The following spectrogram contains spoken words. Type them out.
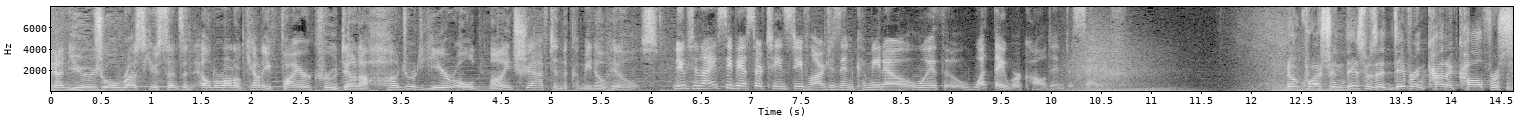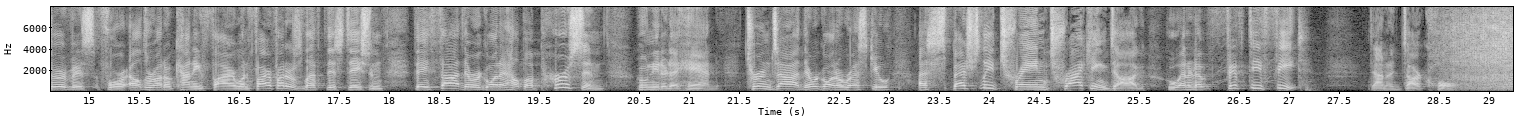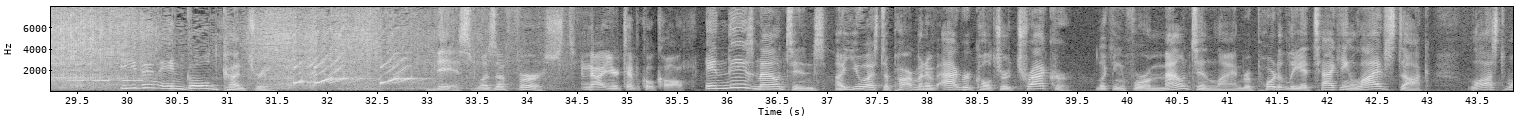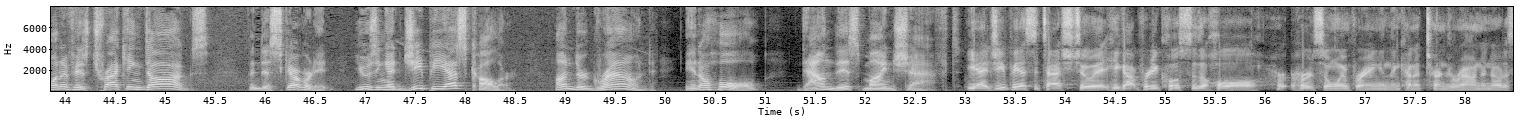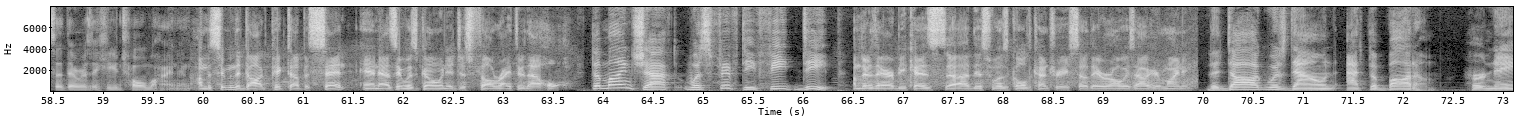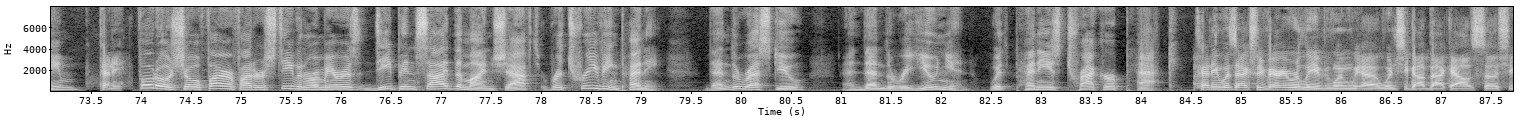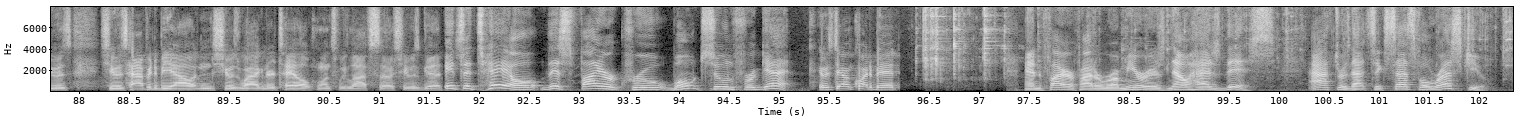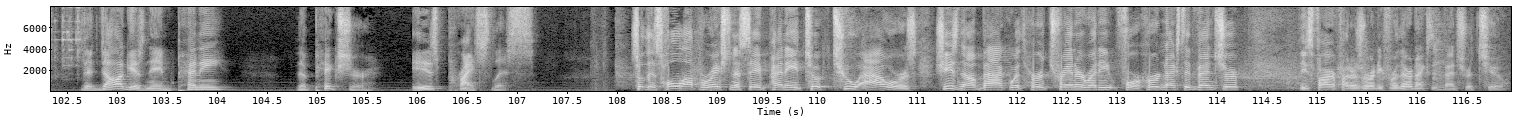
An unusual rescue sends an El Dorado County fire crew down a 100-year-old mine shaft in the Camino Hills. New tonight, CBS 13 Steve Large is in Camino with what they were called in to save. No question, this was a different kind of call for service for El Dorado County Fire. When firefighters left this station, they thought they were going to help a person who needed a hand. Turns out they were going to rescue a specially trained tracking dog who ended up 50 feet down a dark hole even in gold country. This was a first. Not your typical call. In these mountains, a U.S. Department of Agriculture tracker looking for a mountain lion reportedly attacking livestock lost one of his tracking dogs, then discovered it using a GPS collar underground in a hole down this mine shaft. Yeah, GPS attached to it. He got pretty close to the hole, heard some whimpering, and then kind of turned around and noticed that there was a huge hole behind him. I'm assuming the dog picked up a scent, and as it was going, it just fell right through that hole. The mine shaft was 50 feet deep. They're there because uh, this was gold country, so they were always out here mining. The dog was down at the bottom. Her name? Penny. Photos show firefighter Stephen Ramirez deep inside the mine shaft retrieving Penny. Then the rescue, and then the reunion with Penny's tracker pack. Penny was actually very relieved when we uh, when she got back out. So she was she was happy to be out, and she was wagging her tail once we left. So she was good. It's a tale this fire crew won't soon forget. It was down quite a bit. And firefighter Ramirez now has this after that successful rescue. The dog is named Penny. The picture is priceless. So this whole operation to save Penny took two hours. She's now back with her trainer ready for her next adventure. These firefighters are ready for their next adventure too.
